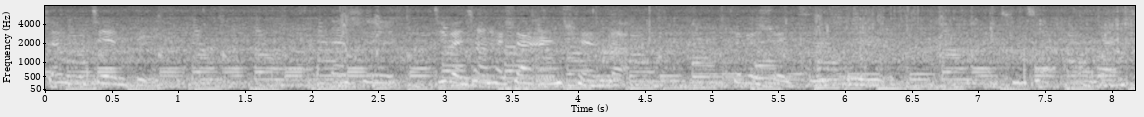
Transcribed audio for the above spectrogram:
深不见底，但是基本上还算安全的。这个水质是很清澈、很干净。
